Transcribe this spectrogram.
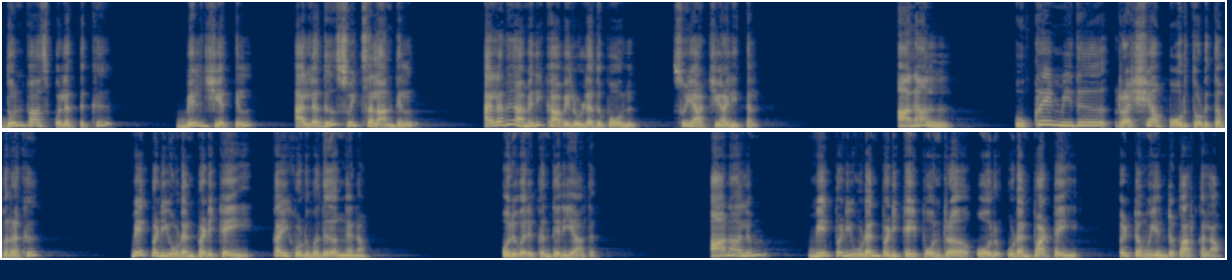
தொன்பாஸ் புலத்துக்கு பெல்ஜியத்தில் அல்லது சுவிட்சர்லாந்தில் அல்லது அமெரிக்காவில் உள்ளது போல் சுயாட்சி அளித்தல். ஆனால் உக்ரைன் மீது ரஷ்யா போர் தொடுத்த பிறகு மேற்படி உடன்படிக்கை கைகொடுவது அங்கனம். ஒருவருக்கும் தெரியாது. ஆனாலும் மேற்படி உடன்படிக்கை போன்ற ஓர் உடன்பாட்டை எட்ட முயன்று பார்க்கலாம்.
